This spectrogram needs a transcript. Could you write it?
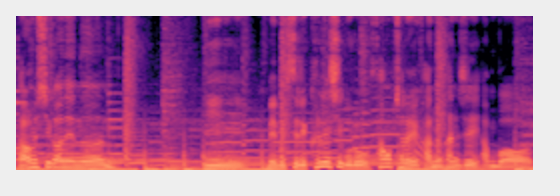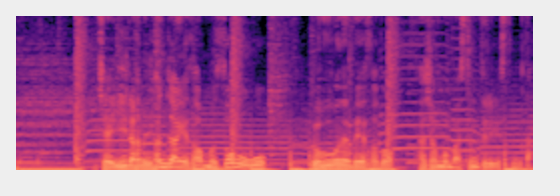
다음 시간에는 이 매빅3 클래식으로 상업 촬영이 가능한지 한번 제 일하는 현장에서 한번 써보고 그 부분에 대해서도 다시 한번 말씀드리겠습니다.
